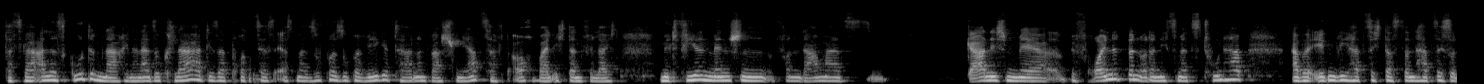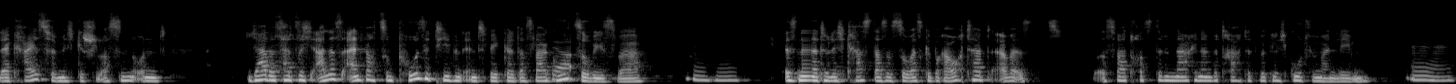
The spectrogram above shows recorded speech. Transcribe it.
das war alles gut im Nachhinein. Also klar hat dieser Prozess erstmal super, super wehgetan und war schmerzhaft auch, weil ich dann vielleicht mit vielen Menschen von damals gar nicht mehr befreundet bin oder nichts mehr zu tun habe. Aber irgendwie hat sich das dann, hat sich so der Kreis für mich geschlossen und ja, das hat sich alles einfach zum Positiven entwickelt. Das war gut ja. so, wie es war. Mhm. Ist natürlich krass, dass es sowas gebraucht hat, aber es, es war trotzdem im Nachhinein betrachtet wirklich gut für mein Leben. Mhm.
